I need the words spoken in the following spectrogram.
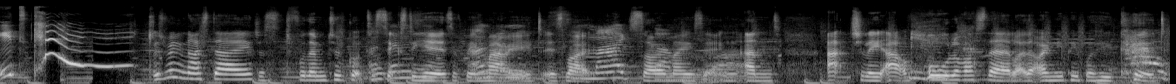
eat cake. It was a really nice day. Just for them to have got to I'm 60 years of being I'm married is like smite so them. amazing. And actually, out of all of us there, like the only people who could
